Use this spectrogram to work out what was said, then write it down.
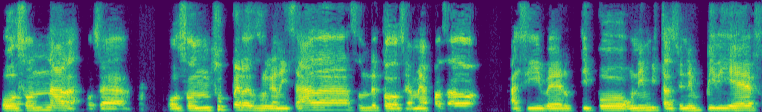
o son nada, o sea, o son súper desorganizadas, son de todo, o sea, me ha pasado así ver tipo una invitación en PDF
